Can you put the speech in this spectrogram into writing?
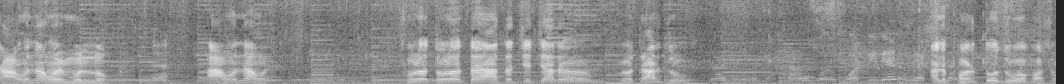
આવો ના હોય મુલ્લો. આવો ના હોય. થોડો થોડો તો આ તો ચેચાર વધારે જોવું અને ફરતો જોવો પાછો.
